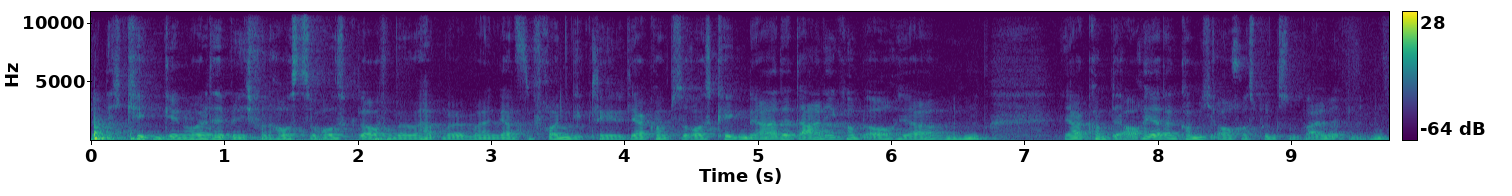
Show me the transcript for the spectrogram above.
wenn ich kicken gehen wollte, bin ich von Haus zu Haus gelaufen, weil man hat bei meinen ganzen Freunden geklingelt. Ja, kommst du raus kicken? Ja, der Dani kommt auch, ja. Mhm. Ja, kommt der auch? Ja, dann komme ich auch. Was bringst du einen Ball mit? Mhm.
